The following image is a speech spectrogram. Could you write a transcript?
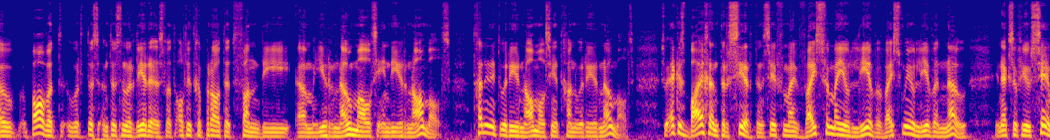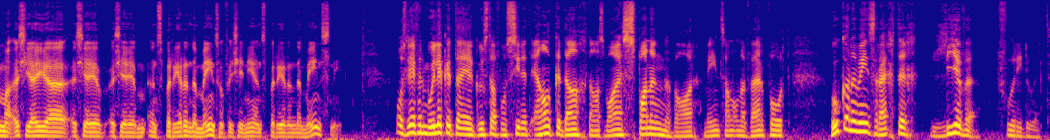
ou pa wat oor tussen intussen oorlede is wat altyd gepraat het van die um, hiernoumals en die hiernamals. Dit gaan nie net oor hiernamals nie, dit gaan oor hiernoumals. So ek is baie geïnteresseerd en sê vir my wys vir my jou lewe, wys vir my jou lewe nou en ek sê vir jou sê maar is jy uh, is jy is jy 'n inspirerende mens of is jy nie 'n inspirerende mens nie? Ons leef in moeilike tye, Gustaf, ons sien dit elke dag. Daar's baie spanning waar mense aan onderwerp word. Hoe kan 'n mens regtig lewe voor die dood?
